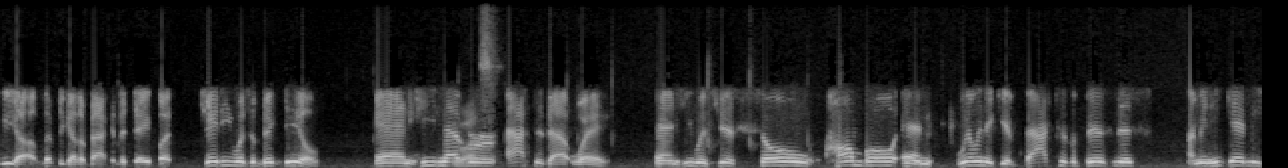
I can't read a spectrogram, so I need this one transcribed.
we uh, lived together back in the day, but JD was a big deal. And he never was. acted that way. And he was just so humble and willing to give back to the business. I mean, he gave me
